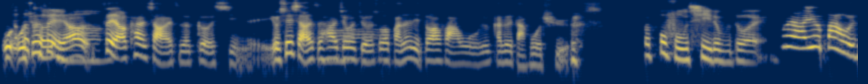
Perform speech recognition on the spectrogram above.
我我觉得这也要这也要看小孩子的个性诶、欸。有些小孩子他就会觉得说，反正你都要罚我，我就干脆打过去了。会不服气，对不对？对啊，因为不然我。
